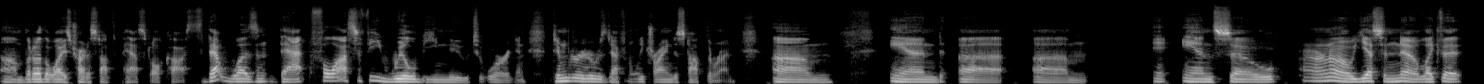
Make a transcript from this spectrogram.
um, but otherwise try to stop the pass at all costs. That wasn't that philosophy will be new to oregon. Tim DeRuyter was definitely trying to stop the run. Um, and uh, um, and so i don't know yes and no. Like the,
